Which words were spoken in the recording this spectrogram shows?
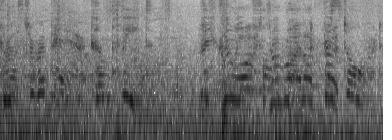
Thruster repair complete. Restored.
